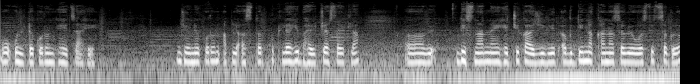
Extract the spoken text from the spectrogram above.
व उलटं करून घ्यायचं आहे. जेणेकरून आपलं अस्तर कुठल्याही बाहेरच्या साईडला दिसणार नाही ह्याची काळजी घेत अगदी नखानं असं व्यवस्थित सगळं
